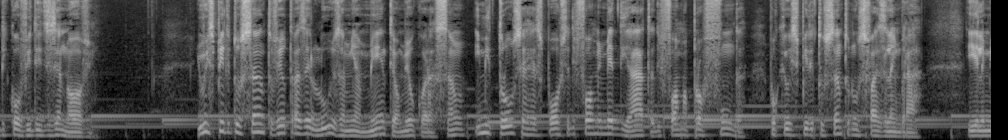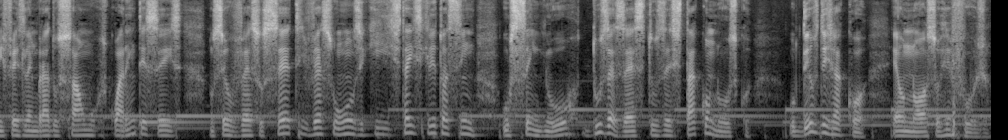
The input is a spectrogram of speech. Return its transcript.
de Covid-19? E o Espírito Santo veio trazer luz à minha mente e ao meu coração e me trouxe a resposta de forma imediata, de forma profunda, porque o Espírito Santo nos faz lembrar. E ele me fez lembrar do Salmo 46, no seu verso 7 e verso 11, que está escrito assim: O Senhor dos exércitos está conosco. O Deus de Jacó é o nosso refúgio.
